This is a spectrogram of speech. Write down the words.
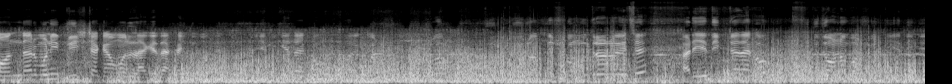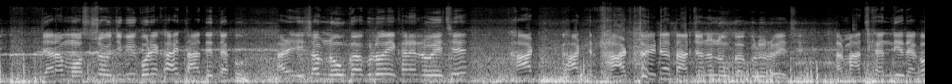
মন্দারমণি ব্রিজটা কেমন লাগে দেখাই তোমাদের। এদিকে দেখো একবার সমুদ্র রয়েছে। আর এদিকটা দেখো শুধু জনবসতি মৎস্যজীবী করে খায়, তাদের দেখো। আর এইসব নৌকাগুলো এখানে রয়েছে। ঘাট ঘাট ঘাট তো এটা, তার জন্য নৌকাগুলো রয়েছে। আর মাঝখান দিয়ে দেখো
